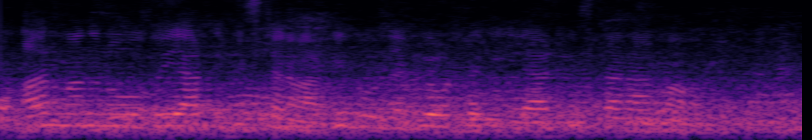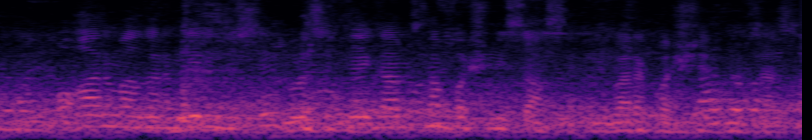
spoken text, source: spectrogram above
O armanın olduğu yerde üç tane var. Bir burada, bir orada, bir ileride üç tane arma var. O armaların birincisi, burası Peygamberimizin tam başı hizası, mübarek başı hizası.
